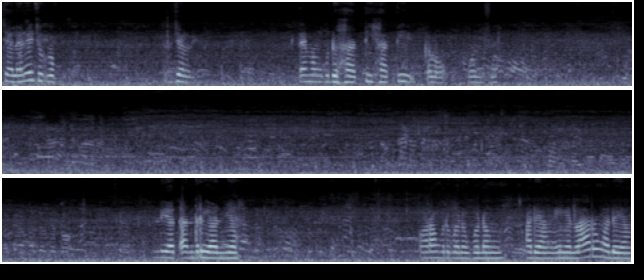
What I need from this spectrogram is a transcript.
Jalannya cukup terjal ya. Kita emang kudu hati-hati kalau konsi. Lihat antriannya. Orang berbondong-bondong, ada yang ingin larung, ada yang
